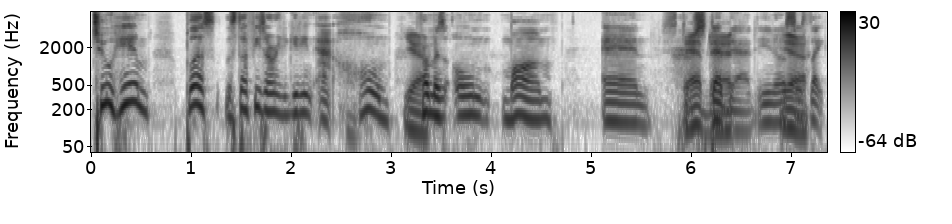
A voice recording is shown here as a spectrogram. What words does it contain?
to him. Plus the stuff he's already getting at home Yeah. from his own mom and Stepdad. stepdad. You know, so it's like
